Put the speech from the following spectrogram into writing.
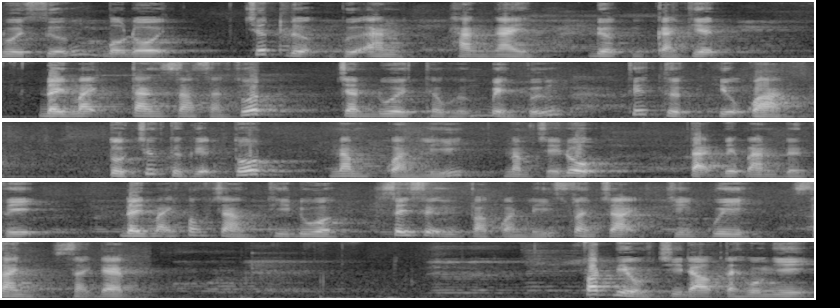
nuôi dưỡng bộ đội, chất lượng bữa ăn hàng ngày được cải thiện, đẩy mạnh tăng gia sản xuất, chăn nuôi theo hướng bền vững, thiết thực hiệu quả, tổ chức thực hiện tốt năm quản lý, năm chế độ tại bếp ăn đơn vị, đẩy mạnh phong trào thi đua, xây dựng và quản lý doanh trại chính quy, xanh, sạch đẹp. Phát biểu chỉ đạo tại hội nghị,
